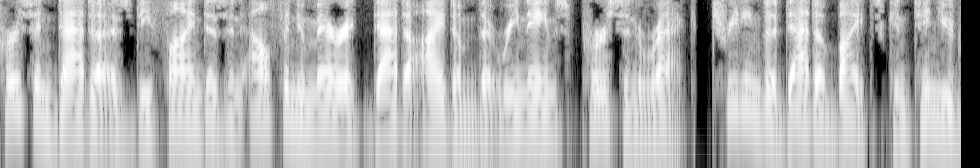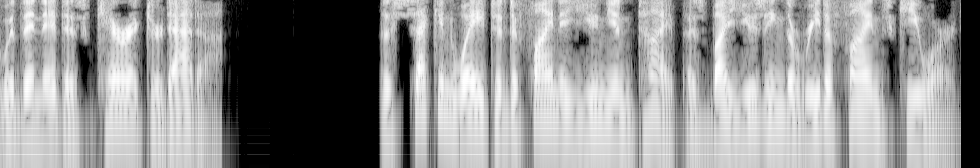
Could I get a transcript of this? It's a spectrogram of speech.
Person data is defined as an alphanumeric data item that renames person rec, treating the data bytes continued within it as character data. The second way to define a union type is by using the redefines keyword.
